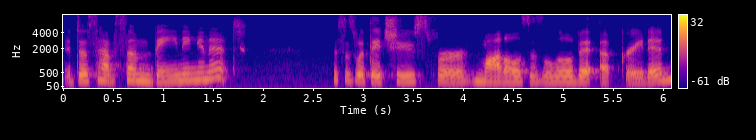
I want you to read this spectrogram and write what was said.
It does have some veining in it. This is what they choose for models is a little bit upgraded.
